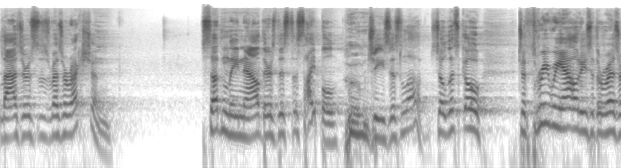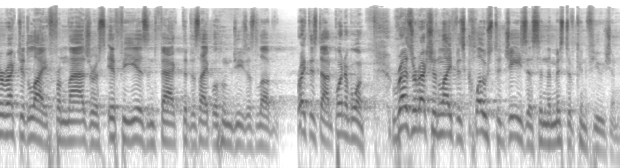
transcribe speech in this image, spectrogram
Lazarus' resurrection. Suddenly now there's this disciple whom Jesus loved. So let's go to three realities of the resurrected life from Lazarus if he is in fact the disciple whom Jesus loved. Write this down. Point number 1. Resurrection life is close to Jesus in the midst of confusion.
